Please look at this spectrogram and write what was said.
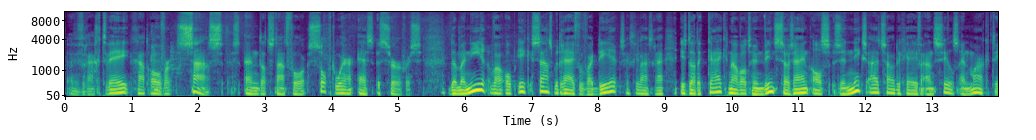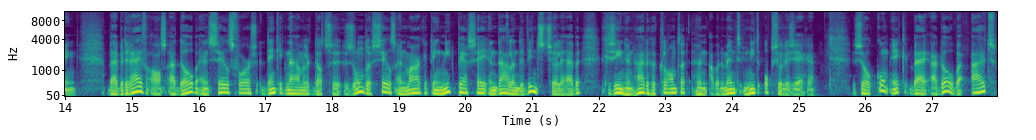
Eh, vraag 2 gaat over SaaS en dat staat voor Software as a Service. De manier waarop ik SaaS-bedrijven waardeer, zegt de luisteraar, is dat ik kijk naar wat hun winst zou zijn als ze niks uit zouden geven aan sales en marketing. Bij bedrijven als Adobe en Salesforce denk ik namelijk dat ze zonder sales en marketing niet per se een dalende winst zullen hebben, gezien hun huidige klanten hun abonnement niet op zullen zeggen. Zo kom ik bij Adobe uit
